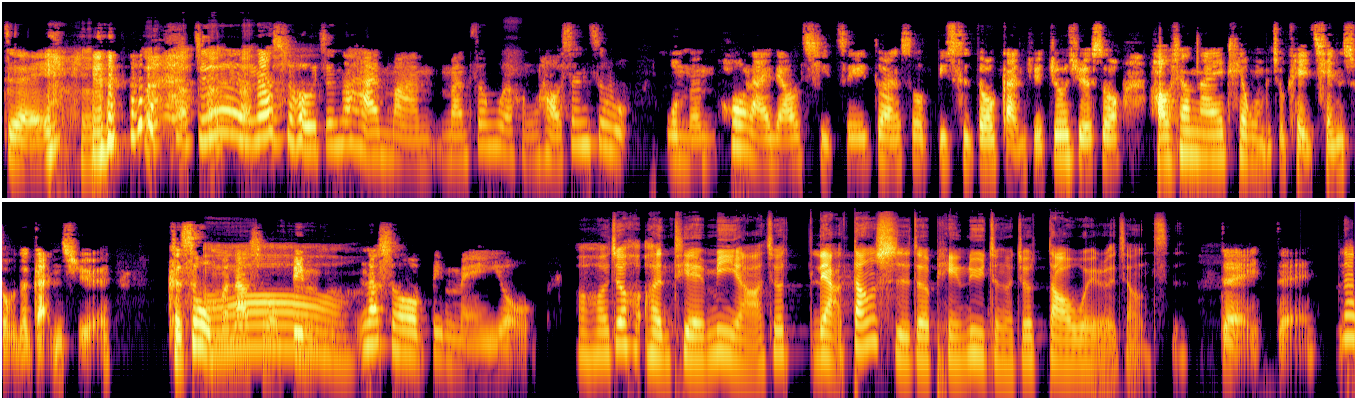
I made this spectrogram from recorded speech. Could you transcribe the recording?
对，觉得那时候真的还蛮蛮氛围很好，甚至我我们后来聊起这一段时候，彼此都感觉就觉得说，好像那一天我们就可以牵手的感觉。可是我们那时候并那时候并没有。哦，就很甜蜜啊，就两当时的频率整个就到位了，这样子。对对。那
